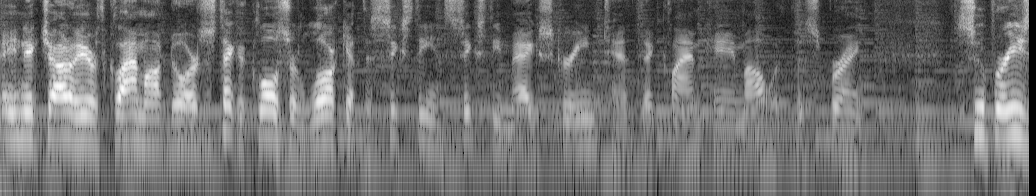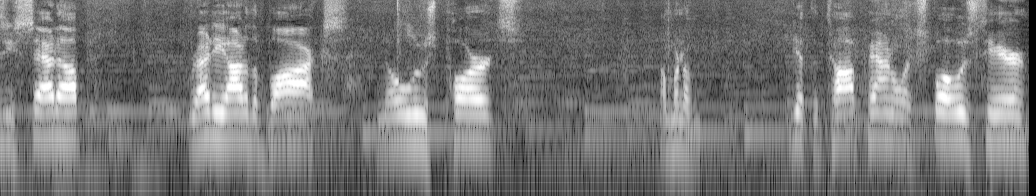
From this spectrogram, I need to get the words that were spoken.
Hey, Nick Chotto here with Clam Outdoors. Let's take a closer look at the 1660 mag screen tent that Clam came out with this spring. Super easy setup, ready out of the box, no loose parts. I'm gonna get the top panel exposed here.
